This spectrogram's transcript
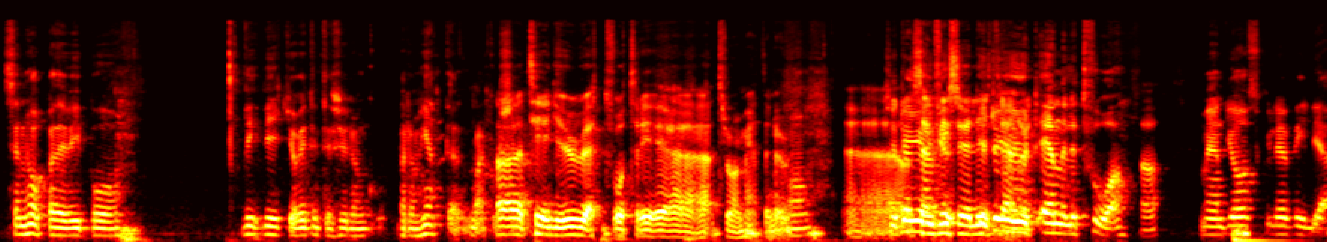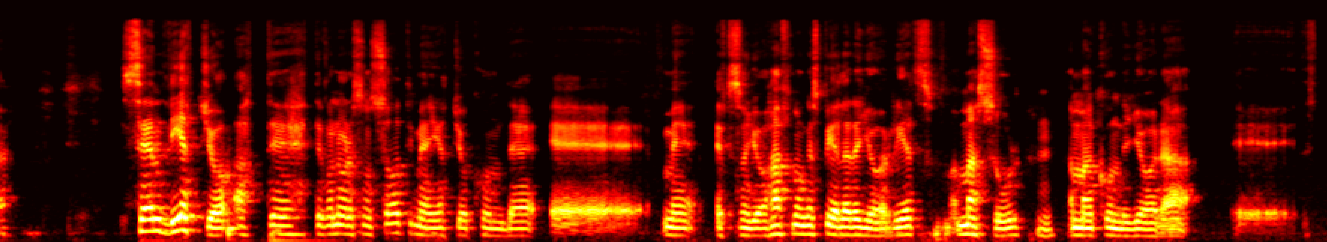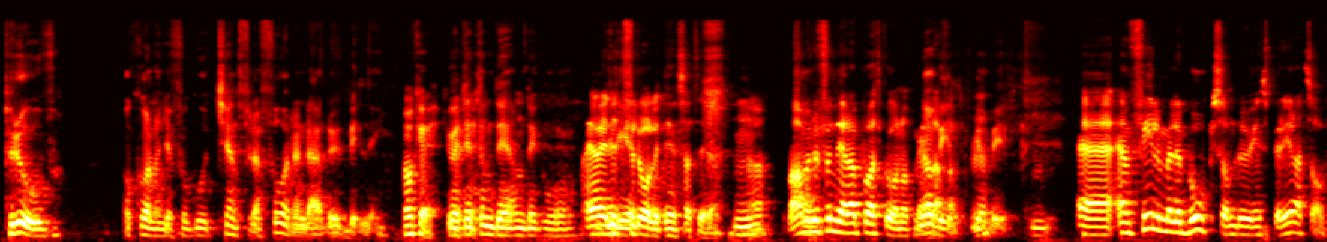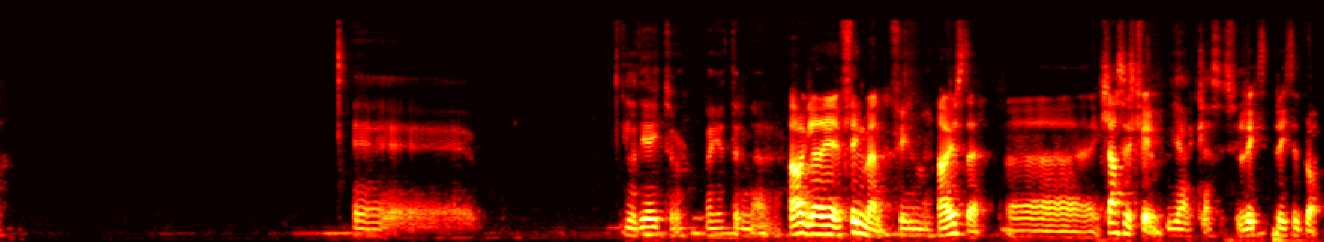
Sen hoppade vi på, jag vet inte hur de, vad de heter. Eh, TGU 1, 2, 3 eh, tror jag de heter nu. Ja. Eh, Så det sen jag, finns det ju tror jag har gjort en eller två. Ja. Men jag skulle vilja... Sen vet jag att eh, det var några som sa till mig att jag kunde, eh, med, eftersom jag har haft många spelare, jag rest massor, Mm. att man kunde göra eh, prov och kolla om jag får godkänt för att få den där utbildningen. Okej. Jag vet inte om det, om det går. Jag är lite för dåligt insatt i det. Mm. Ja. ja, men du funderar på att gå något mer i Jag alla vill, fall. jag Mm. vill. Mm. Eh, en film eller bok som du inspirerats av? Eh, Gladiator. Vad heter den där Ja, Gladi- filmen. filmen? Ja, just det. Eh, klassisk film. Ja, klassisk film. Rikt, riktigt bra.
